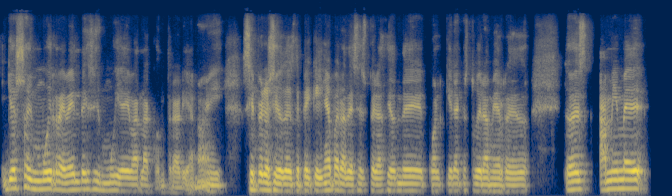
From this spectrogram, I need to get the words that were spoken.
yo soy muy rebelde y soy muy a llevar la contraria, ¿no? Y siempre lo he sido desde pequeña para desesperación de cualquiera que estuviera a mi alrededor. Entonces, a mí me,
